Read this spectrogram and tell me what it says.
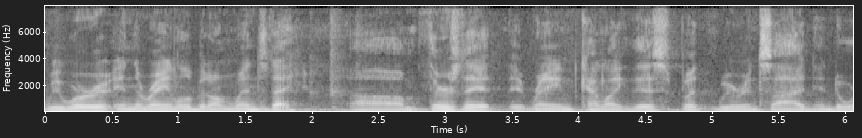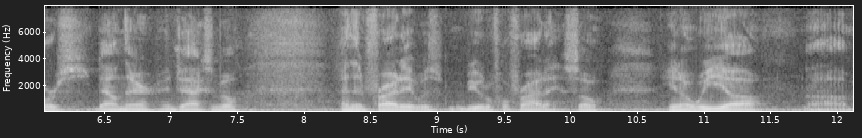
we were in the rain a little bit on Wednesday. Um, Thursday it, it rained kind of like this, but we were inside indoors down there in Jacksonville, and then Friday it was beautiful Friday. So, you know, we uh, um,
